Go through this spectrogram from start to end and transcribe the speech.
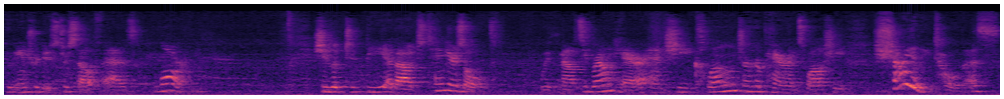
who introduced herself as Lauren. She looked to be about 10 years old, with mousy brown hair, and she clung to her parents while she shyly told us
